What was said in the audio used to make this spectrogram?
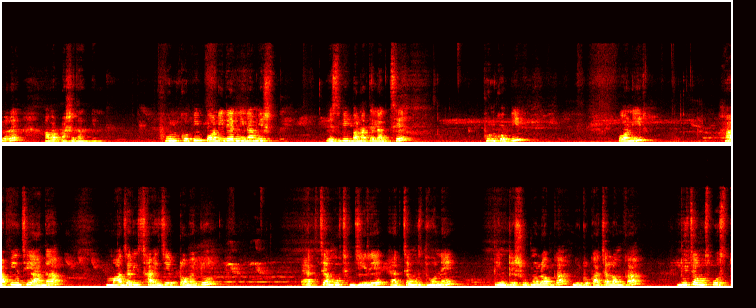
করে আমার পাশে থাকবেন। ফুলকপি পনিরের নিরামিষ রেসিপি বানাতে লাগছে ফুলকপি পনির হাফ ইঞ্চি আদা, মাঝারি সাইজের টমেটো, এক চামচ জিরে, এক চামচ ধনে, তিনটে শুকনো লঙ্কা, দুটো কাঁচা লঙ্কা, দুই চামচ পোস্ত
